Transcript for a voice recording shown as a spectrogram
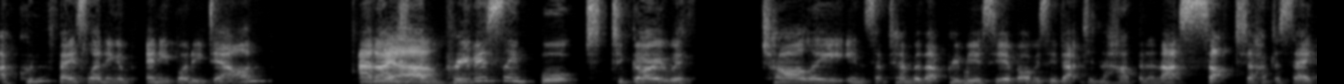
I couldn't face letting anybody down. And I had previously booked to go with Charlie in September that previous year, but obviously that didn't happen. And that sucked to have to say,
